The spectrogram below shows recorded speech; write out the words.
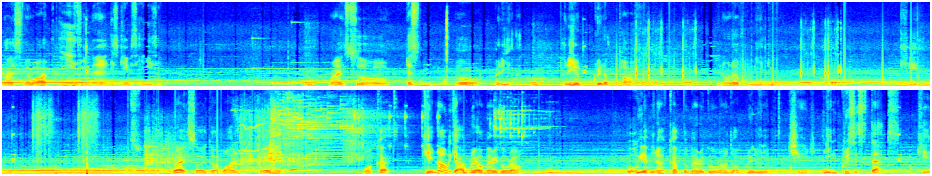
Nice level up. Easy, man. This game is easy. Right, so there's oh I need I need to create a path in order for me to Right, so I got one. Claim it. More cards. Okay, now we can upgrade our merry-go-round. Oh, we have enough cup to merry-go-round to upgrade it. it change. It increases stats. Okay.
